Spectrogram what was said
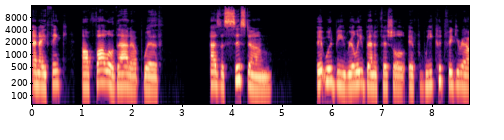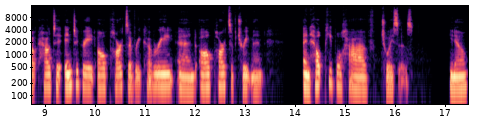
And I think I'll follow that up with as a system, it would be really beneficial if we could figure out how to integrate all parts of recovery and all parts of treatment and help people have choices. You know,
